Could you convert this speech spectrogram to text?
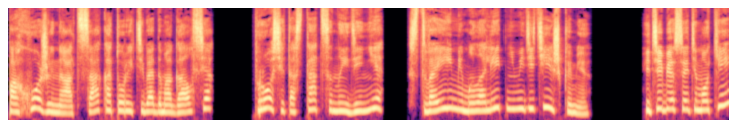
похожий на отца, который тебя домогался, просит остаться наедине с твоими малолетними детишками. И тебе с этим окей?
